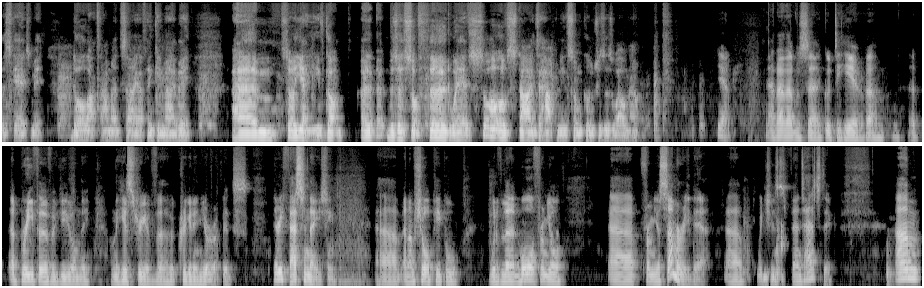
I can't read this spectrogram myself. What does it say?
escapes me. Dawlat Ahmadzai, I think it might be. Um, so yeah, you've got there's a sort of third wave sort of starting to happen in some countries as well now. Yeah, yeah that, that was uh, good to hear. Um, a, a, brief overview on the on the history of uh, cricket in Europe. It's very fascinating, um, and I'm sure people would have learned more from your uh, from your summary there, uh, which is fantastic. Um,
